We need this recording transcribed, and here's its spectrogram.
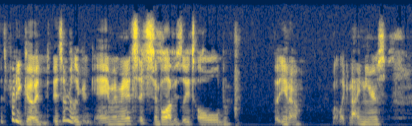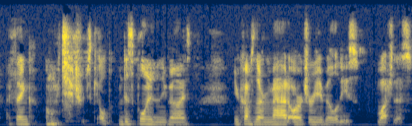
It's pretty good. It's a really good game. I mean, it's it's simple. Obviously, it's old, but you know, what like nine years, I think. Only two troops killed. I'm disappointed in you guys. Here comes their mad archery abilities watch this.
